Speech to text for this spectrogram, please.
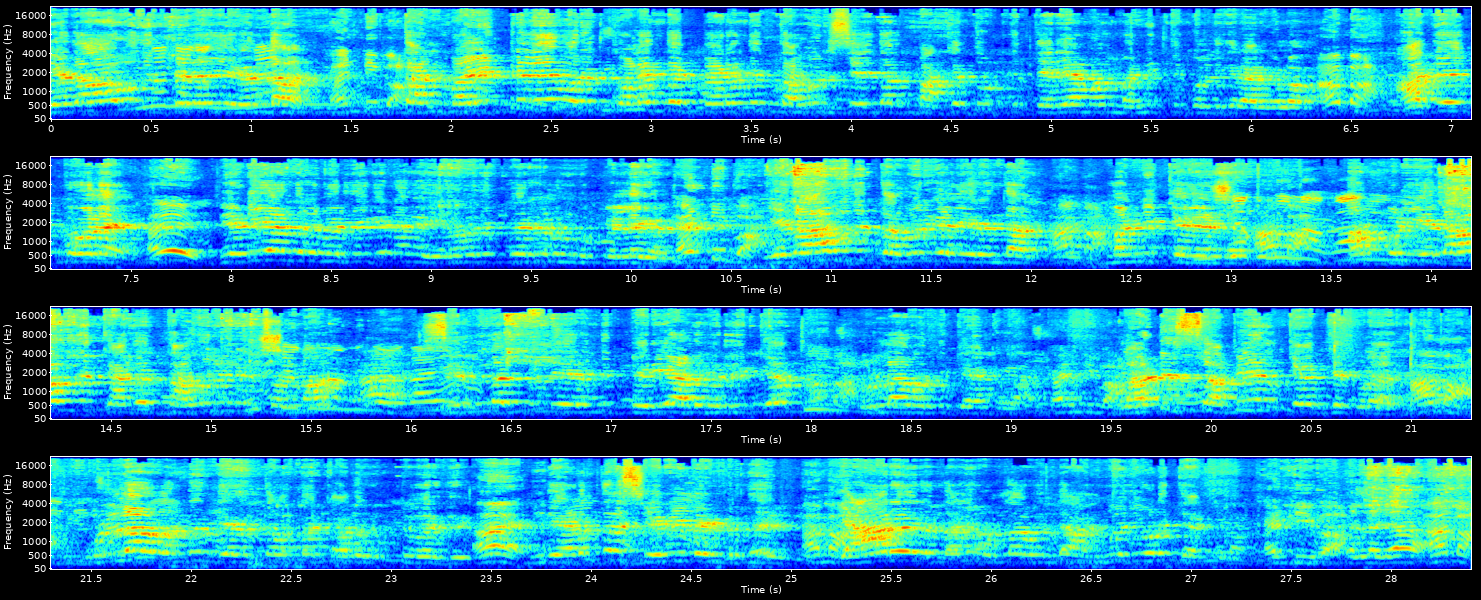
ஏதாவது. தன் வயிற்றிலே ஒரு குழந்தை பிறந்து தவறு செய்தால் பக்கத்துக்கு தெரியாமல் மன்னித்துக் கொள்கிறார்களோ. அதே போல ஏய். வெடியாந்திர விருதுக்கு நாங்க இருபது பேர்கள் உங்க பிள்ளைகள் கண்டிப்பா. ஏதாவது தவறுகள் இருந்தால் மன்னிக்க வேண்டும். அப்படி ஏதாவது கதை தவறு சொன்னால் ஆமா. சின்ன பிள்ளை இருந்து பெரிய ஆளு வரைக்கும் உள்ள வந்து கேட்கலாம் கண்டிப்பா. நடு சபையில் கேட்க கூடாது. உள்ள வந்து இந்த இடத்துல தான் கதை விட்டு வருது. இந்த இடத்துல சரியில்லைன்றது. யாரா இருந்தாலும் உள்ள வந்து அனுமதியோட கேட்கலாம் கண்டிப்பா இல்லையா ஆமா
